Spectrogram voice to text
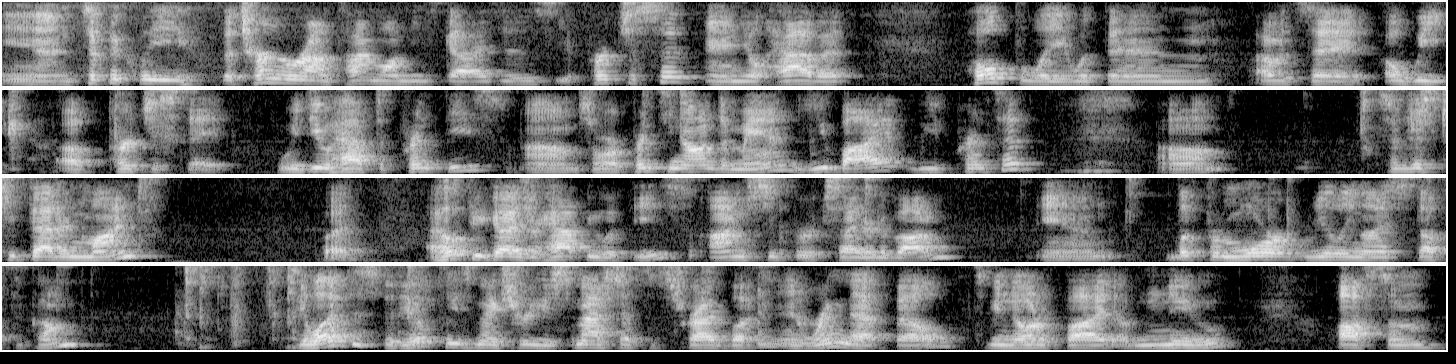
And typically the turnaround time on these guys is you purchase it and you'll have it hopefully within, I would say, a week of purchase date. We do have to print these. Um, so we're printing on demand. You buy it, we print it. Um, so just keep that in mind. But I hope you guys are happy with these. I'm super excited about them and look for more really nice stuff to come. If you like this video, please make sure you smash that subscribe button and ring that bell to be notified of new awesome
